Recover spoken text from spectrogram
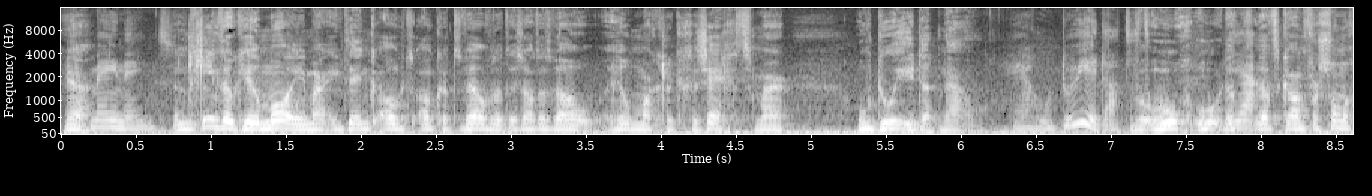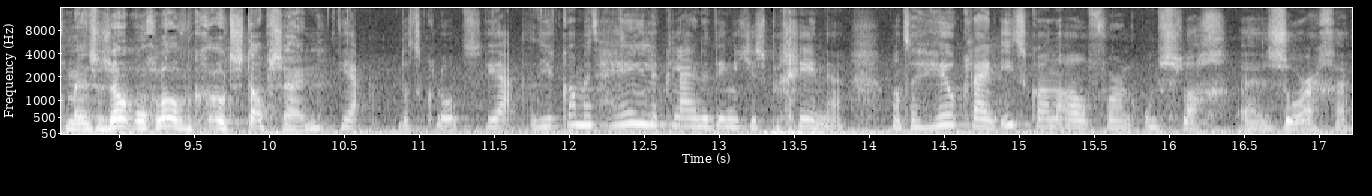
Ja. meeneemt. En dat klinkt ook heel mooi, maar ik denk ook, ook het wel, dat is altijd wel heel makkelijk gezegd. Maar hoe doe je dat nou? Ja, hoe doe je dat? Hoe, hoe, dat, Ja. dat kan voor sommige mensen zo'n ongelooflijk grote stap zijn. Ja, dat klopt. Ja, je kan met hele kleine dingetjes beginnen. Want een heel klein iets kan al voor een omslag eh, zorgen.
